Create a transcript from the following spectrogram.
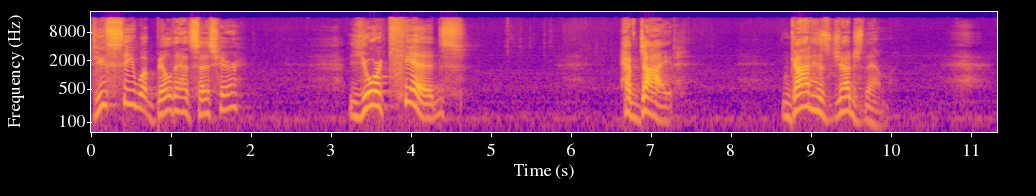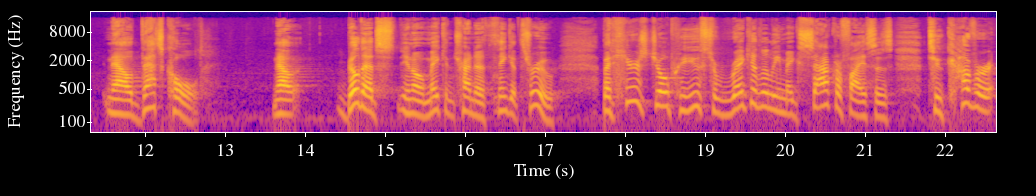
Do you see what Bildad says here? Your kids have died God has judged them. Now that's cold. Now, Bildad's, you know, making trying to think it through. But here's Job who used to regularly make sacrifices to cover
